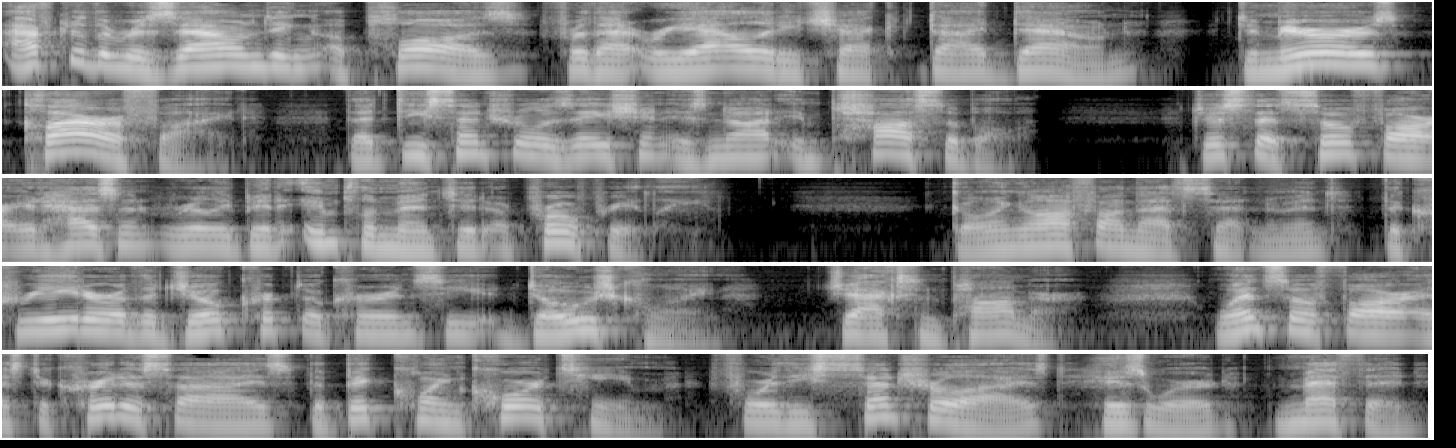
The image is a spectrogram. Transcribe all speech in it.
After the resounding applause for that reality check died down, Demirors clarified that decentralization is not impossible, just that so far it hasn't really been implemented appropriately. Going off on that sentiment, the creator of the joke cryptocurrency Dogecoin, Jackson Palmer, went so far as to criticize the Bitcoin Core team for the centralized, his word, method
